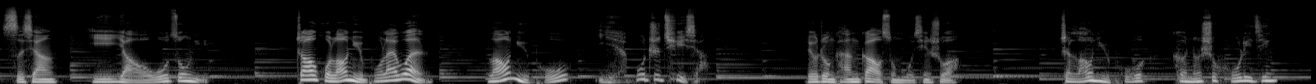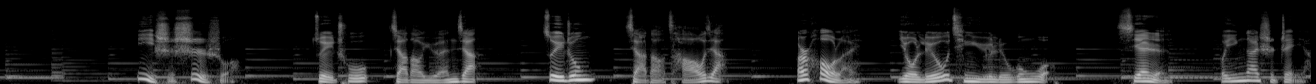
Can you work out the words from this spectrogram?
思乡已杳无踪影，招呼老女仆来问，老女仆也不知去向。刘仲堪告诉母亲说：“这老女仆可能是狐狸精。”意史是说，最初嫁到袁家，最终嫁到曹家，而后来又留情于刘公沃。先人不应该是这样。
